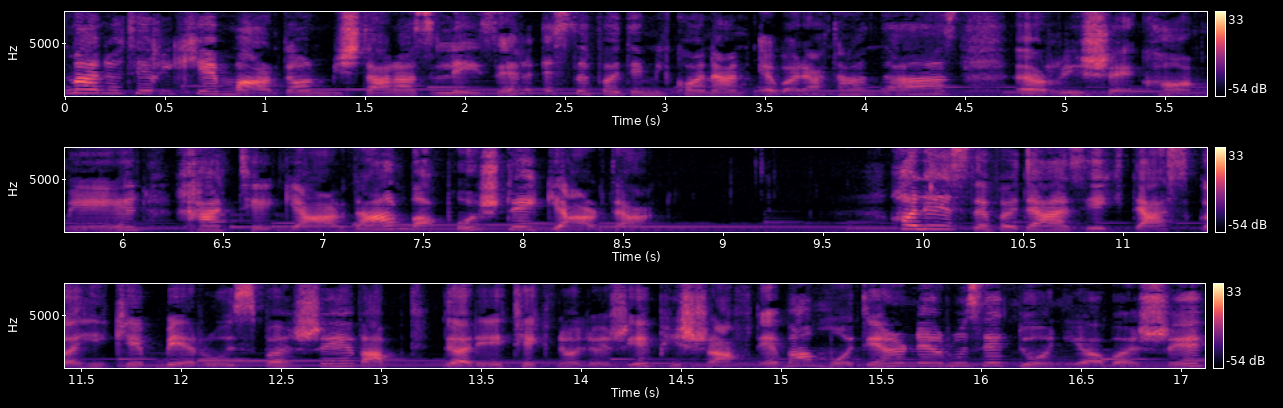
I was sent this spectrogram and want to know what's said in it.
مناطقی که مردان بیشتر از لیزر استفاده می کنند عبارتند از ریش کامل، خط گردن و پشت گردن. حال استفاده از یک دستگاهی که بروز باشه و داره تکنولوژی پیشرفته و مدرن روز دنیا باشه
